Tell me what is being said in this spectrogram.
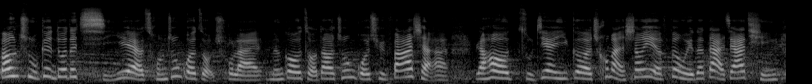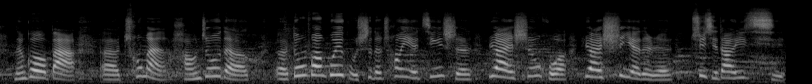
帮助更多的企业从中国走出来，能够走到中国去发展，然后组建一个充满商业氛围的大家庭，能够把呃充满杭州的呃东方硅谷式的创业精神、热爱生活、热爱事业的人聚集到一起，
